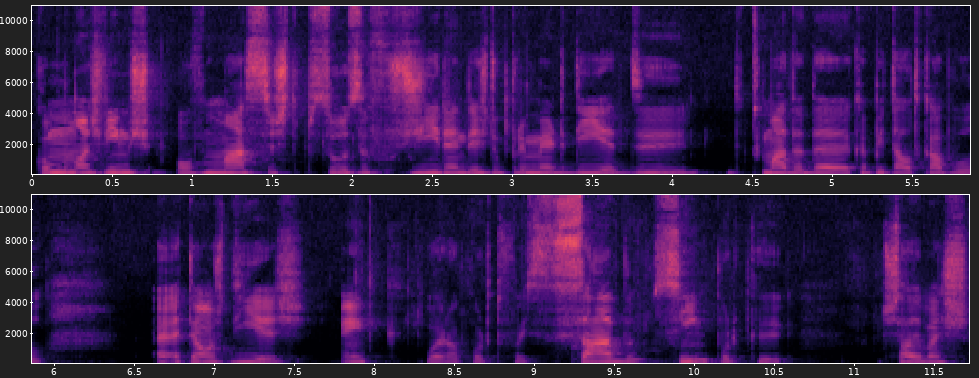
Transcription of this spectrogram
Como nós vimos, houve massas de pessoas a fugirem desde o primeiro dia de, de tomada da capital de Cabul até aos dias em que o aeroporto foi cessado, sim, porque os talibãs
